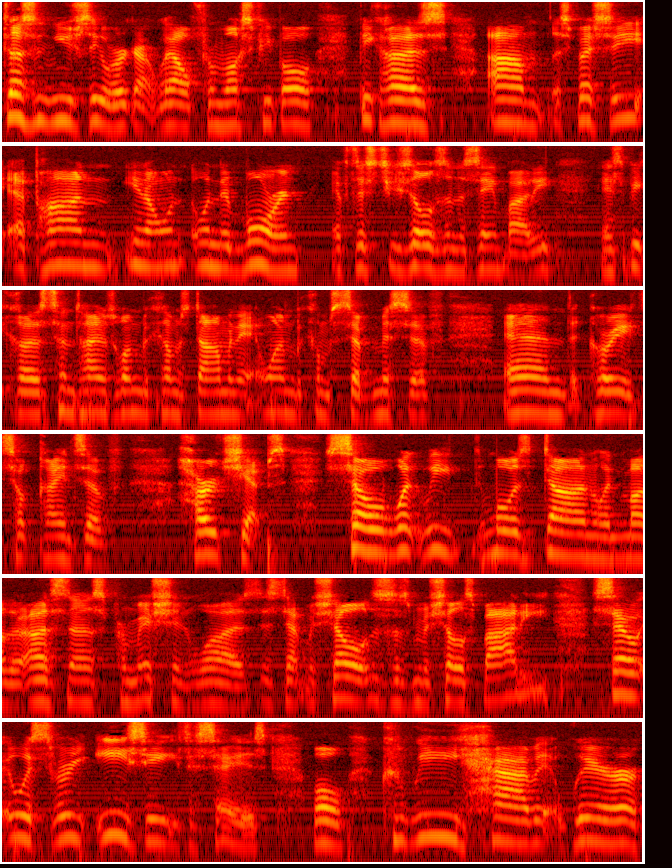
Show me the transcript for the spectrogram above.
doesn't usually work out well for most people because, um, especially upon you know when, when they're born, if there's two souls in the same body, it's because sometimes one becomes dominant, one becomes submissive, and creates all kinds of hardships. So what we what was done with Mother Asna's permission was is that Michele this was Michele's body. So it was very easy to say is well could we have it where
